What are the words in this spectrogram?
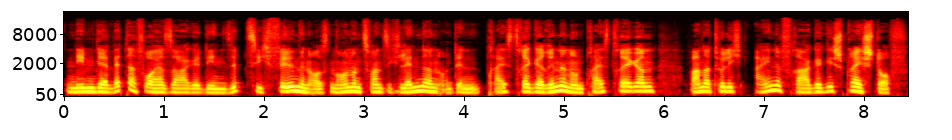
Neben der Wettervorhersage, den 70 Filmen aus 29 Ländern und den Preisträgerinnen und Preisträgern war natürlich eine Frage Gesprächsstoff.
